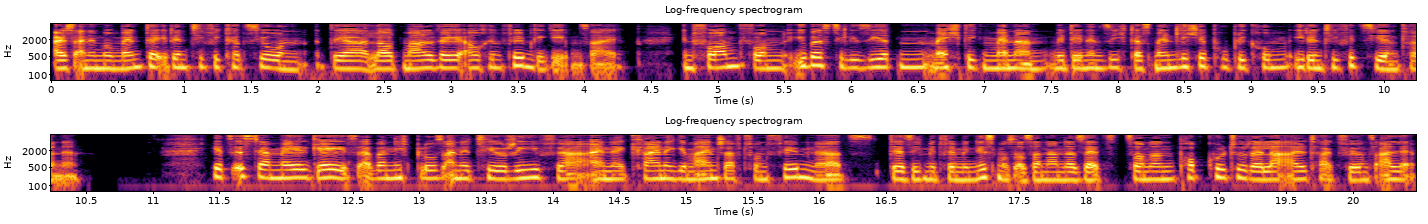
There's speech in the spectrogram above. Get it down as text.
als einen Moment der Identifikation, der laut Malvey auch im Film gegeben sei, in Form von überstilisierten, mächtigen Männern, mit denen sich das männliche Publikum identifizieren könne. Jetzt ist der Male Gaze aber nicht bloß eine Theorie für eine kleine Gemeinschaft von Filmnerds, der sich mit Feminismus auseinandersetzt, sondern popkultureller Alltag für uns alle.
